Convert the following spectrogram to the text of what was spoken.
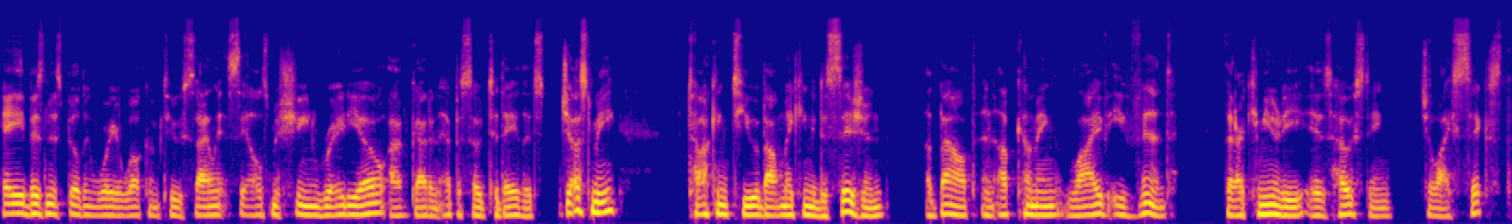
Hey, business building warrior, welcome to Silent Sales Machine Radio. I've got an episode today that's just me talking to you about making a decision about an upcoming live event that our community is hosting July 6th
